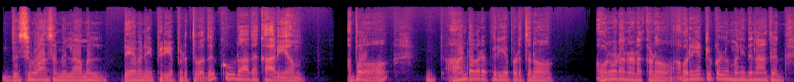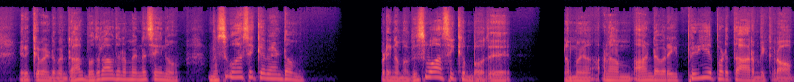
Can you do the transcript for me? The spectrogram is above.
விசுவாசம் இல்லாமல் தேவனை பிரியப்படுத்துவது கூடாத காரியம். அப்போ ஆண்டவரை பிரியப்படுத்தணும். அவரோட நடக்கணும் அவர் ஏற்றுக்கொள்ளும் மனிதனாக இருக்க வேண்டும் என்றால் முதலாவது நம்ம என்ன செய்யணும்? விசுவாசிக்க வேண்டும். அப்படி நம்ம விசுவாசிக்கும் போது நம்ம நாம் ஆண்டவரை பிரியப்படுத்த ஆரம்பிக்கிறோம்.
